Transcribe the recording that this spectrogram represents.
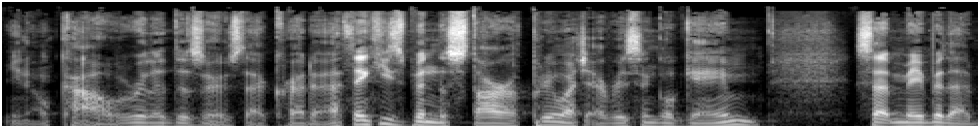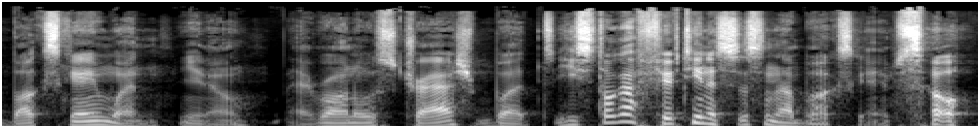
you know, Kyle really deserves that credit. I think he's been the star of pretty much every single game, except maybe that Bucks game when, you know, everyone was trash. But he still got 15 assists in that Bucks game. So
